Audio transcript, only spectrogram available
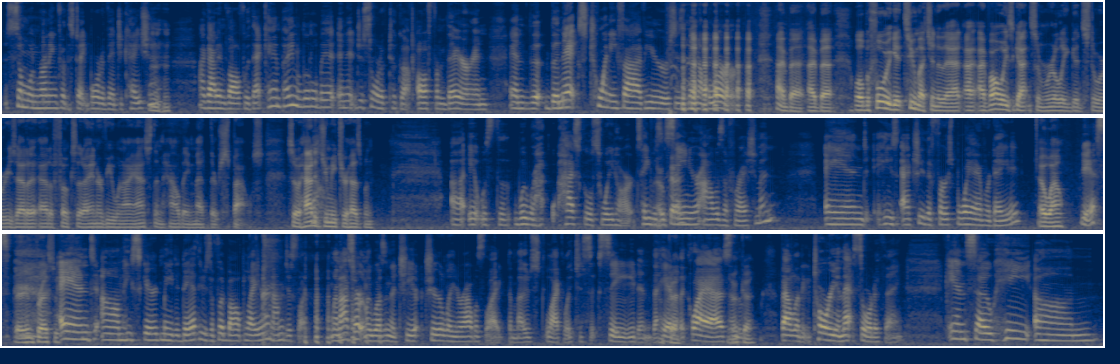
someone running for the State Board of Education. I got involved with that campaign a little bit, and it just sort of took off from there. And and the the next 25 years has been a blur. I bet, I bet. Well, before we get too much into that, I, I've always gotten some really good stories out of out of folks that I interview when I ask them how they met their spouse. So, how did you meet your husband? Uh, it was the we were high school sweethearts. He was a senior, I was a freshman, and he's actually the first boy I ever dated. Oh, wow, Yes. very impressive. And um, he scared me to death. He was a football player, and I'm just like, and I certainly wasn't a cheer- cheerleader. I was like the most likely to succeed and the head of the class and Okay. the valedictorian, that sort of thing. And so he, um,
